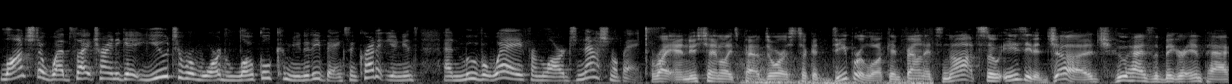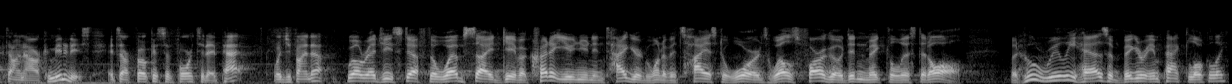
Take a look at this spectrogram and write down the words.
launched a website trying to get you to reward local community banks and credit unions and move away from large national banks. Right, and News Channel 8's Pat Dooris took a deeper look and found it's not so easy to judge who has the bigger impact on our communities. It's our focus of four today. Pat? What'd you find out? Well, Reggie, Steph, the website gave a credit union in Tigard one of its highest awards. Wells Fargo didn't make the list at all. But who really has a bigger impact locally?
